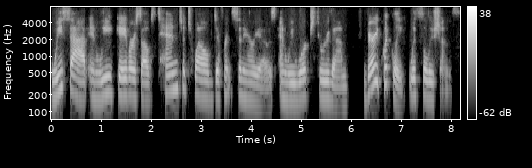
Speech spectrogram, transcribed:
We sat and we gave ourselves 10 to 12 different scenarios and we worked through them very quickly with solutions.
